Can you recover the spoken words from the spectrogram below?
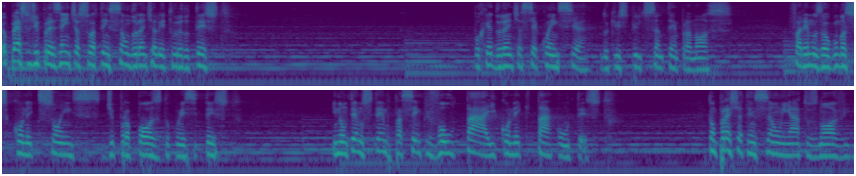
Eu peço de presente a sua atenção durante a leitura do texto, porque durante a sequência do que o Espírito Santo tem para nós, faremos algumas conexões de propósito com esse texto e não temos tempo para sempre voltar e conectar com o texto. Então preste atenção em Atos 9.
